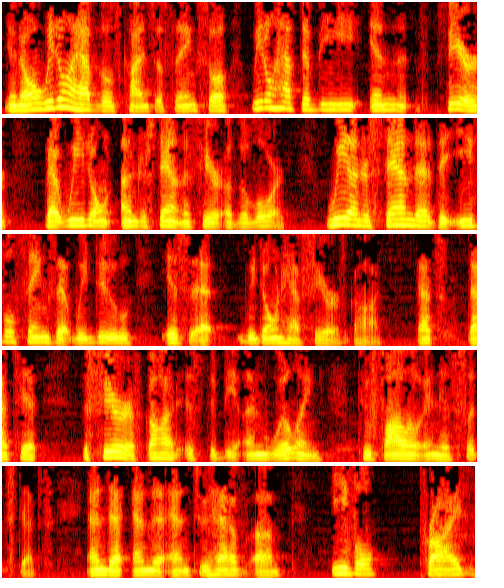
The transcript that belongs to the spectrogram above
You know, we don't have those kinds of things, so we don't have to be in fear that we don't understand the fear of the Lord. We understand that the evil things that we do is that we don't have fear of God. That's, that's it. The fear of God is to be unwilling to follow in His footsteps and that, and the, and to have um, evil pride.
